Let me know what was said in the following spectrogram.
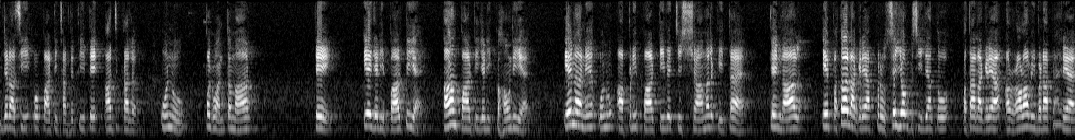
ਜਿਹੜਾ ਸੀ, ਉਹ ਪਾਰਟੀ ਛੱਡ ਦਿੱਤੀ ਤੇ ਅੱਜ ਕੱਲ ਉਹਨੂੰ ਭਗਵੰਤ ਮਾਨ ਤੇ ਇਹ ਜਿਹੜੀ ਪਾਰਟੀ ਹੈ, ਆਮ ਪਾਰਟੀ ਜਿਹੜੀ ਕਹਾਉਂਦੀ ਹੈ, ਇਹਨਾਂ ਨੇ ਉਹਨੂੰ ਆਪਣੀ ਪਾਰਟੀ ਵਿੱਚ ਸ਼ਾਮਲ ਕੀਤਾ ਹੈ ਤੇ ਨਾਲ ਇਹ ਪਤਾ ਲੱਗ ਰਿਹਾ, ਭਰੋਸੇਯੋਗ ਵਸੀਲਿਆਂ ਤੋਂ ਪਤਾ ਲੱਗ ਰਿਹਾ, ਔਰ ਰੌਲਾ ਵੀ ਬੜਾ ਪੈ ਰਿਹਾ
